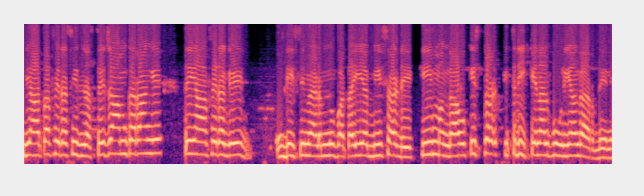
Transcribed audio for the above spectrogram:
ਜਾਂ ਤਾਂ ਫਿਰ ਅਸੀਂ ਰਸਤੇ ਜਾਮ ਕਰਾਂਗੇ ਤੇ ਜਾਂ ਫਿਰ ਅਗੇ ਡੀਸੀ ਮੈਡਮ ਨੂੰ ਪਤਾ ਹੀ ਆ ਵੀ ਸਾਡੇ ਕੀ ਮੰਗਾ, ਉਹ ਕਿਸ ਤਰ੍ਹਾਂ- ਕਿਸ ਤਰੀਕੇ ਨਾਲ ਪੂਰੀਆਂ ਕਰਦੇ ਨੇ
